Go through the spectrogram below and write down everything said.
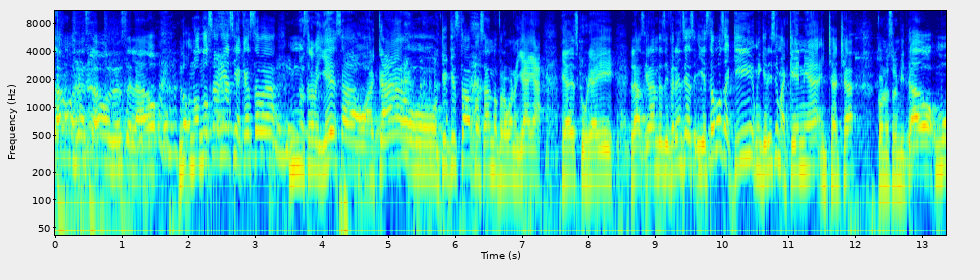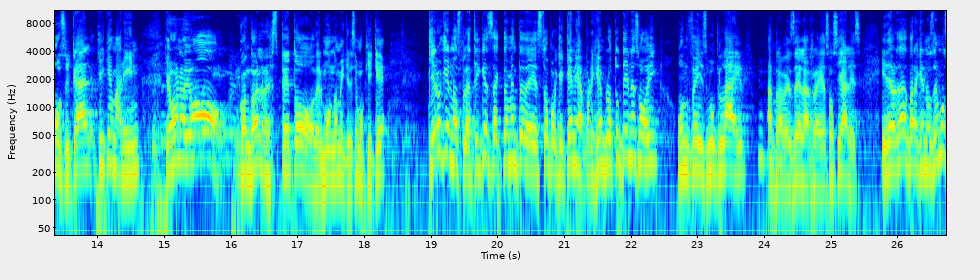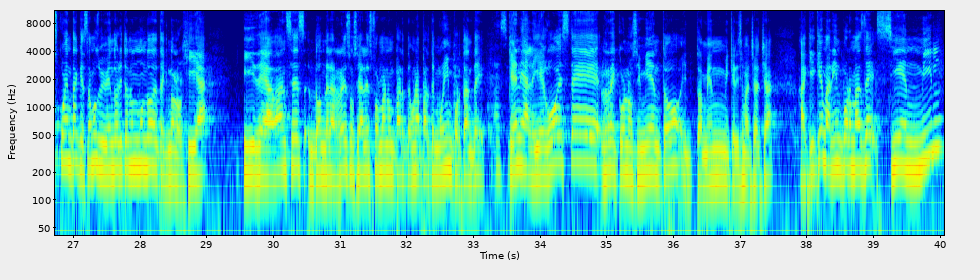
estamos, ya estamos de este lado. No, no, no sabía si acá estaba nuestra belleza o acá o qué, qué estaba pasando, pero bueno, ya, ya, ya descubrí ahí las grandes diferencias. Y estamos aquí, mi queridísima Kenia y Chacha, con nuestro invitado musical, Quique Marín. Que bueno, yo, con todo el respeto del mundo, mi queridísimo Quique, quiero que nos platiques exactamente de esto, porque Kenia, por ejemplo, tú tienes hoy un Facebook Live a través de las redes sociales. Y de verdad, para que nos demos cuenta que estamos viviendo ahorita en un mundo de tecnología y de avances donde las redes sociales forman un parte, una parte muy importante. Así Kenia, le llegó este reconocimiento, y también mi queridísima Chacha, a Quique Marín por más de 100 mil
